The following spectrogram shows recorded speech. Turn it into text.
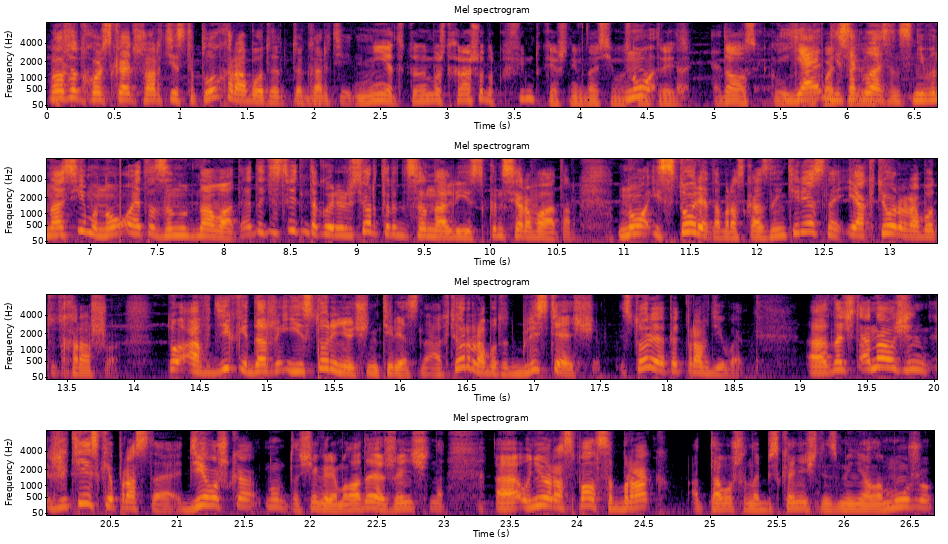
Ну, а что ты хочешь сказать, что артисты плохо работают в той картине? Нет, это может хорошо, только фильм, конечно, невыносимо Ну, смотреть. Далласский клуб Я не согласен с невыносимо, но это занудновато. Это действительно такой режиссер-традиционалист, консерватор. Но история там рассказана интересная, и актеры работают хорошо. То, а в «Дикой» даже и история не очень интересная. Актеры работают блестяще. История опять правдивая. А, Значит, она очень житейская, простая. Девушка, ну, точнее говоря, молодая женщина. а, У нее распался брак от того, что она бесконечно изменяла мужу.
